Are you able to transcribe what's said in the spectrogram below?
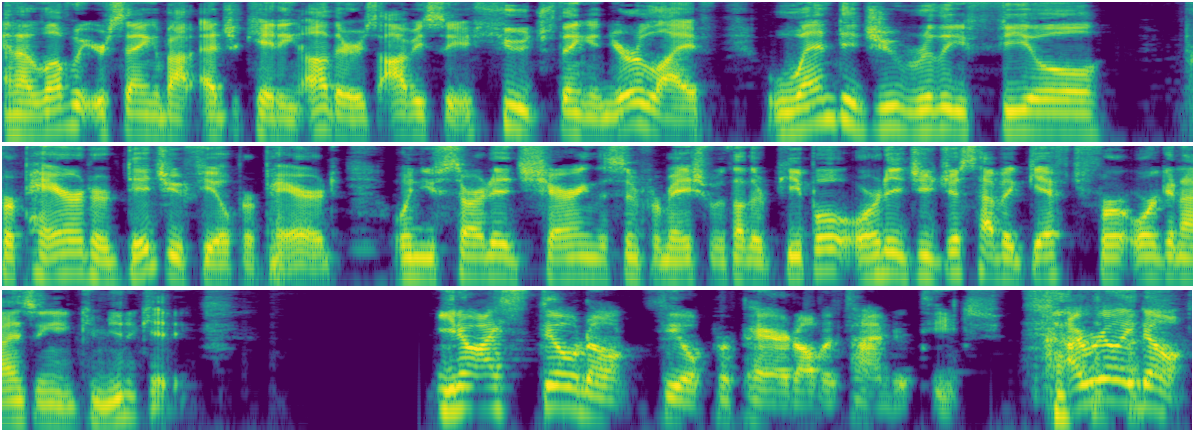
And I love what you're saying about educating others. Obviously, a huge thing in your life. When did you really feel prepared or did you feel prepared when you started sharing this information with other people? Or did you just have a gift for organizing and communicating? You know, I still don't feel prepared all the time to teach. I really don't.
